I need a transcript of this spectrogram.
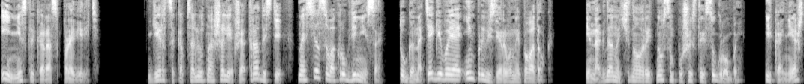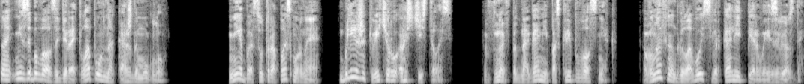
и несколько раз проверить. Герцог, абсолютно ошалевший от радости, носился вокруг Дениса, туго натягивая импровизированный поводок. Иногда начинал рыть носом пушистые сугробы. И, конечно, не забывал задирать лапу на каждом углу. Небо с утра пасмурное, ближе к вечеру расчистилось. Вновь под ногами поскрипывал снег. Вновь над головой сверкали первые звезды.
